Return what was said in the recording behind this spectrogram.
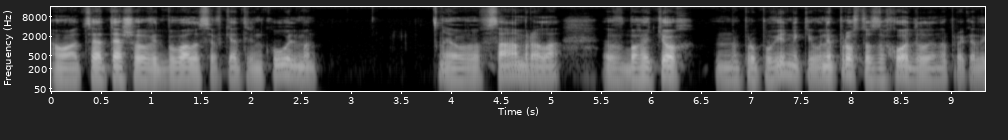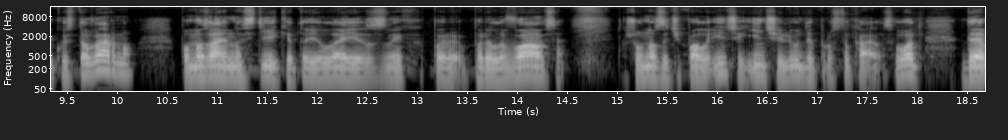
От, це те, що відбувалося в Кетрін Кульман, е, в Самрала, в багатьох проповідників. Вони просто заходили, наприклад, в якусь таверну, помазання настільки та єлеї з них переливався, що воно зачіпало інших, інші люди просто каялись. От де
